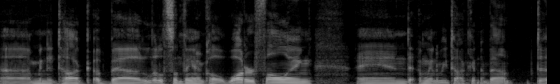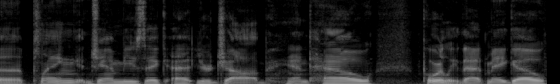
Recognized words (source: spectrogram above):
Uh, I'm going to talk about a little something I call waterfalling, and I'm going to be talking about uh, playing jam music at your job and how poorly that may go.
